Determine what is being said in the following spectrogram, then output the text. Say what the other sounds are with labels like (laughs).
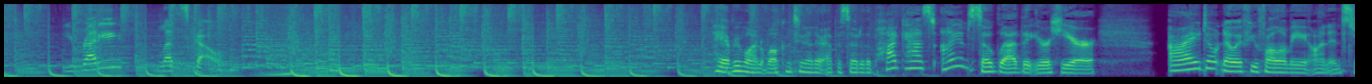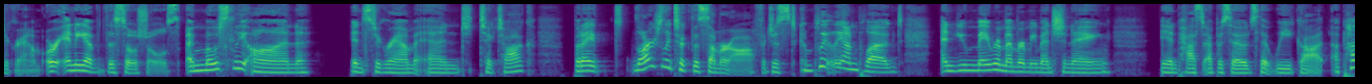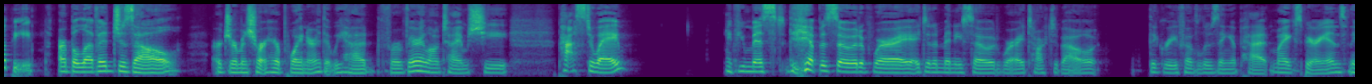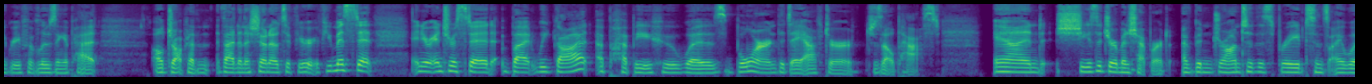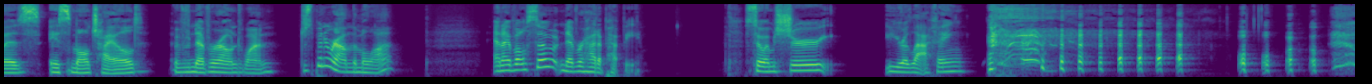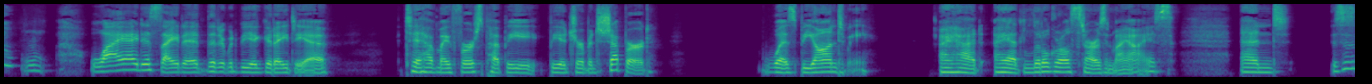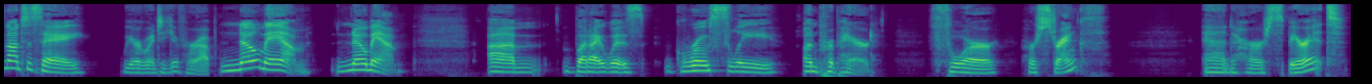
You ready? Let's go. Hey everyone, welcome to another episode of the podcast. I am so glad that you're here. I don't know if you follow me on Instagram or any of the socials. I'm mostly on Instagram and TikTok, but I largely took the summer off, just completely unplugged. And you may remember me mentioning in past episodes that we got a puppy. Our beloved Giselle, our German short hair pointer that we had for a very long time, she passed away if you missed the (laughs) episode of where I, I did a mini sode where I talked about the grief of losing a pet, my experience and the grief of losing a pet, I'll drop that in the show notes if you're if you missed it and you're interested. But we got a puppy who was born the day after Giselle passed. And she's a German Shepherd. I've been drawn to this breed since I was a small child. I've never owned one, just been around them a lot. And I've also never had a puppy. So I'm sure you're laughing why I decided that it would be a good idea to have my first puppy be a German Shepherd was beyond me. I had I had little girl stars in my eyes. And this is not to say we are going to give her up. No ma'am. No ma'am. Um but I was grossly unprepared for her strength and her spirit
